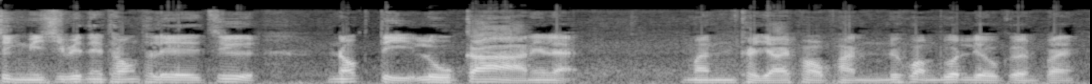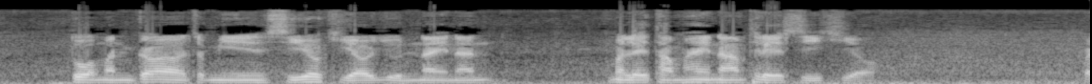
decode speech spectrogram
สิ่งมีชีวิตในท้องทะเลชื่อนกติลูก้านี่แหละ มันขยายเผ่าพันธุ์ด้วยความรวดเร็วเกินไป ตัวมันก็จะมีสีเขียวอยู่ในนั้น มันเลยทำให้น้ำทะเลสีเขียว ไป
